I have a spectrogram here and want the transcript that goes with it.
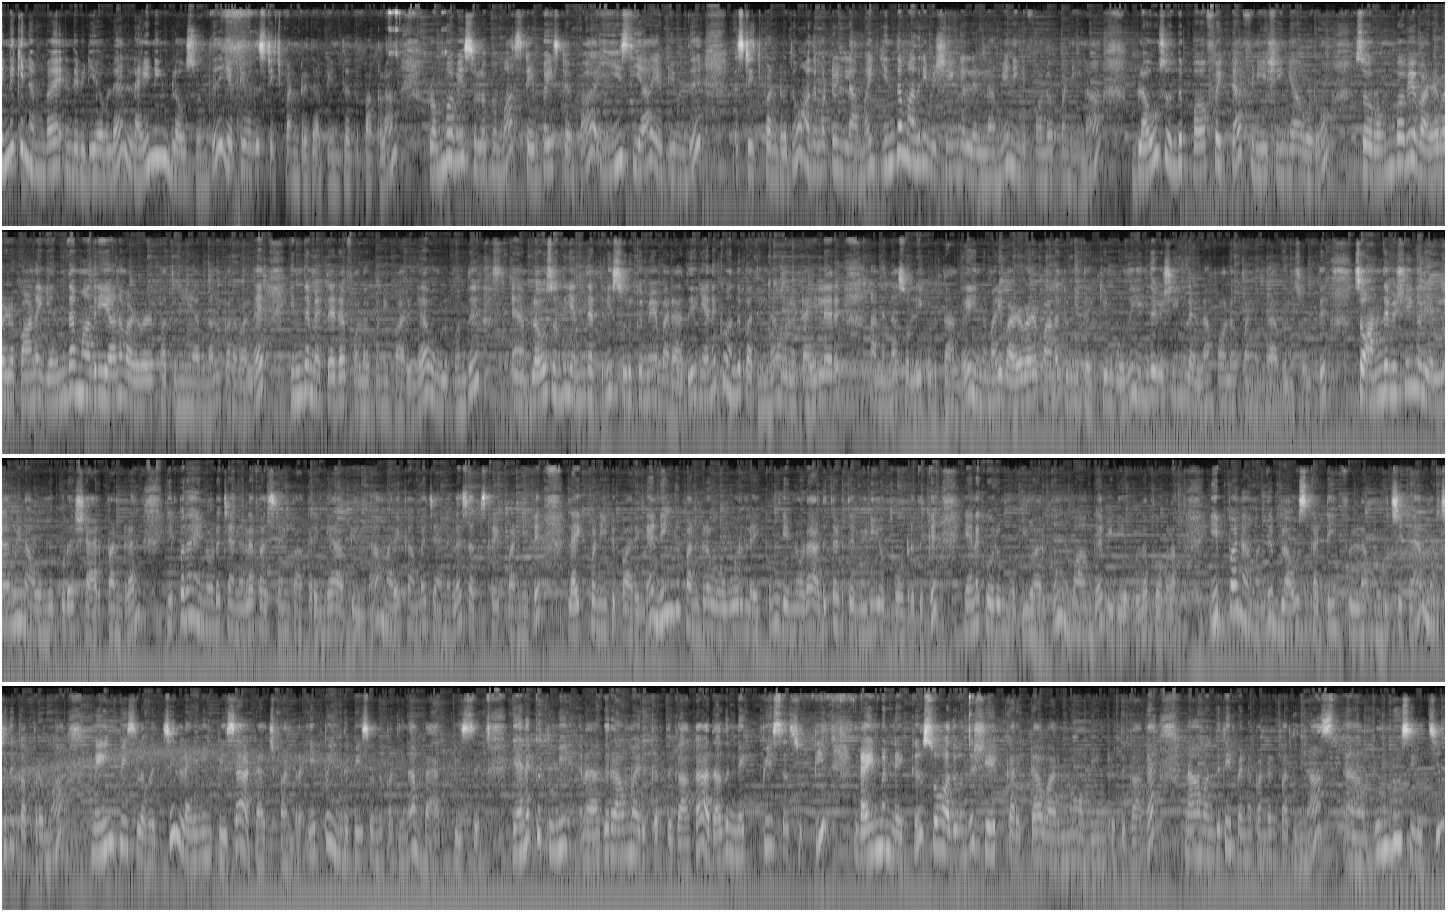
இன்றைக்கி நம்ம இந்த வீடியோவில் லைனிங் ப்ளவுஸ் வந்து எப்படி வந்து ஸ்டிச் பண்ணுறது அப்படின்றது பார்க்கலாம். ரொம்பவே சுலபமாக ஸ்டெப் பை ஸ்டெப்பாக ஈஸியாக எப்படி வந்து ஸ்டிச் பண்ணுறதும் அது மட்டும் இல்லாமல் இந்த மாதிரி விஷயங்கள் எல்லாமே நீங்கள் ஃபாலோ பண்ணிங்கன்னா ப்ளவுஸ் வந்து பர்ஃபெக்டாக ஃபினிஷிங்காக வரும். ஸோ ரொம்பவே வழவழப்பான எந்த மாதிரியான வழவழப்பாக துணியாக இருந்தாலும் பரவாயில்ல. இந்த மெத்தடை ஃபாலோ பண்ணி பாருங்கள் உங்களுக்கு வந்து ப்ளவுஸ் வந்து எந்த இடத்துலையும் சுருக்கமே வராது. எனக்கு வந்து பார்த்திங்கன்னா ஒரு டைலர் அண்ணன் தான் சொல்லி கொடுத்தாங்க. இந்த மாதிரி வழவழப்பான துணி தைக்கும்போது இந்த விஷயங்கள் எல்லாம் ஃபாலோ பண்ணுங்க அப்படின்னு சொல்லிட்டு. ஸோ அந்த விஷயங்கள் எல்லாமே நான் உங்கள் கூட ஷேர் பண்ணுறேன் இப்போ தான் என்னோடய சேனலை ஃபஸ்ட் டைம் பார்க்குறீங்க அப்படின்னா மறக்காமல் சேனலை சப்ஸ்கிரைப் பண்ணிவிட்டு லைக் பண்ணிவிட்டு பாருங்கள் நீங்கள் பண்ணுற ஒவ்வொரு லைக்கும் என்னோட அடுத்தடுத்த வீடியோ போடுறதுக்கு எனக்கு ஒரு மோட்டிவாக இருக்கும். வாங்க வீடியோக்குள்ளே போகலாம். இப்போ நான் வந்து ப்ளவுஸ் கட்டிங் ஃபுல்லாக முடிச்சிட்டேன். முடிச்சதுக்கப்புறமா மெயின் பீஸில் வச்சு லைனிங் பீஸை அட்டாச் பண்ணுறேன் இப்போ இந்த பீஸ் வந்து பார்த்திங்கன்னா பேக் பீஸு எனக்கு துணி நகராமல் இருக்கிறதுக்காக அதாவது நெக் பீஸை சுற்றி டைமண்ட் நெக்கு ஸோ அது வந்து ஷேப் கரெக்டாக வரணும் அப்படின்றதுக்காக நான் வந்துட்டு இப்போ என்ன பண்ணுறேன்னு பார்த்தீங்கன்னா குண்டூசி வச்சு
